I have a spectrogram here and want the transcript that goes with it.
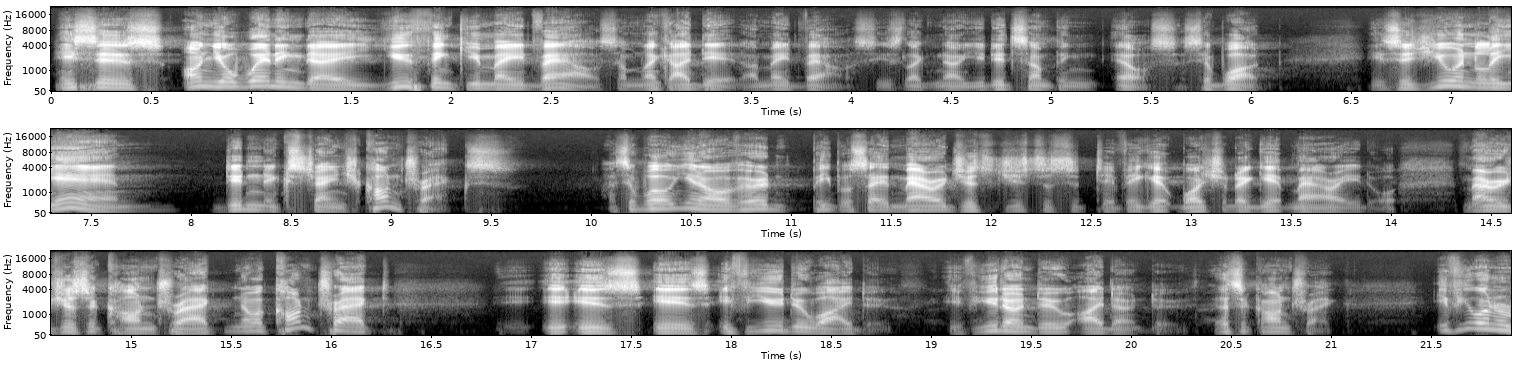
He says, On your wedding day, you think you made vows. I'm like, I did. I made vows. He's like, No, you did something else. I said, What? He says, You and Leanne didn't exchange contracts. I said, Well, you know, I've heard people say marriage is just a certificate. Why should I get married? Or marriage is a contract. No, a contract is, is if you do, I do. If you don't do, I don't do. That's a contract. If you want to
